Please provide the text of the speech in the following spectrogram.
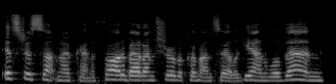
it's just something I've kind of thought about. I'm sure it'll come on sale again. Well, then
